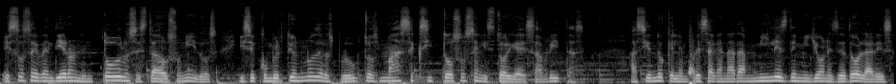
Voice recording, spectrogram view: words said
Estos se vendieron en todos los Estados Unidos y se convirtió en uno de los productos más exitosos en la historia de Sabritas haciendo que la empresa ganara miles de millones de dólares,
